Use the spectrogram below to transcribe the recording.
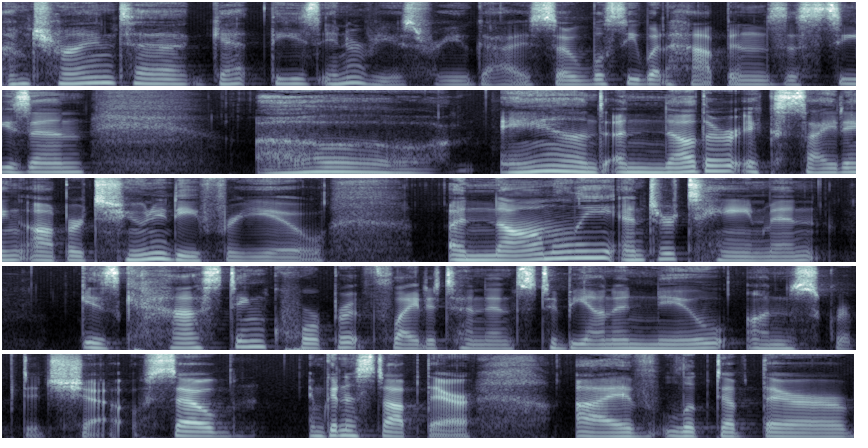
I'm trying to get these interviews for you guys. So we'll see what happens this season. Oh, and another exciting opportunity for you. Anomaly Entertainment is casting corporate flight attendants to be on a new unscripted show. So I'm going to stop there. I've looked up their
